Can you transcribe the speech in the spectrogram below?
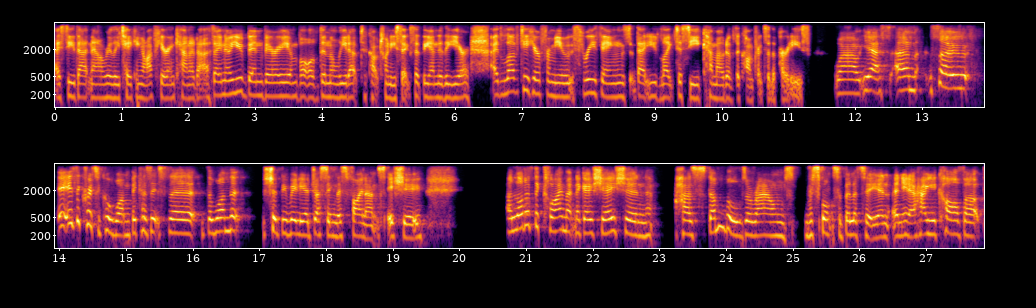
I see that now really taking off here in Canada. I know you've been very involved in the lead up to COP26 at the end of the year. I'd love to hear from you three things that you'd like to see come out of the Conference of the Parties. Wow. Yes. Um, so it is a critical one because it's the the one that should be really addressing this finance issue. A lot of the climate negotiation has stumbled around responsibility and, and you know how you carve up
